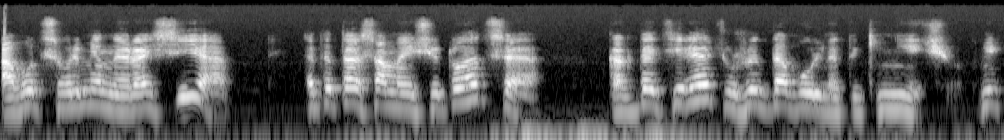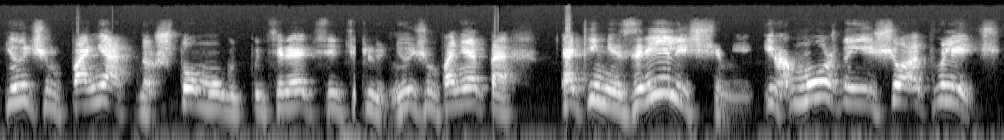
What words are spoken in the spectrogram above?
А вот современная Россия – это та самая ситуация, когда терять уже довольно-таки нечего. Ведь не очень понятно, что могут потерять все эти люди. Не очень понятно, какими зрелищами их можно еще отвлечь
